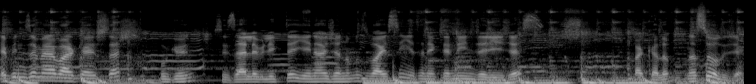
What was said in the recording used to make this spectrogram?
Hepinize merhaba arkadaşlar. Bugün sizlerle birlikte yeni ajanımız Vice'ın yeteneklerini inceleyeceğiz. Bakalım nasıl olacak?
